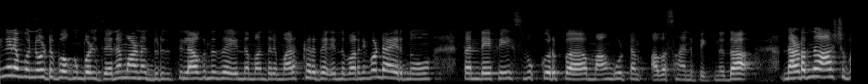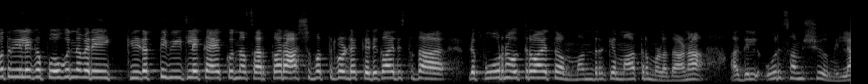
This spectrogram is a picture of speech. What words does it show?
ഇങ്ങനെ മുന്നോട്ട് പോകുമ്പോൾ ജനമാണ് ദുരിതത്തിലാകുന്നത് എന്ന് മന്ത്രി മറക്കരുത് എന്ന് പറഞ്ഞുകൊണ്ടായിരുന്നു തന്റെ ഫേസ്ബുക്ക് കുറിപ്പ് മാങ്കൂട്ടം അവസാനിപ്പിക്കുന്നത്. നടന്ന് ആശുപത്രിയിലേക്ക് പോകുന്നവരെ കിടത്തി വീട്ടിലേക്ക് അയക്കുന്ന സർക്കാർ ആശുപത്രികളുടെ കെടുകാര്യസ്ഥതയുടെ പൂർണ ഉത്തരവാദിത്വം മന്ത്രിക്ക് മാത്രമുള്ളതാണ്. അതിൽ ഒരു സംശയവുമില്ല.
